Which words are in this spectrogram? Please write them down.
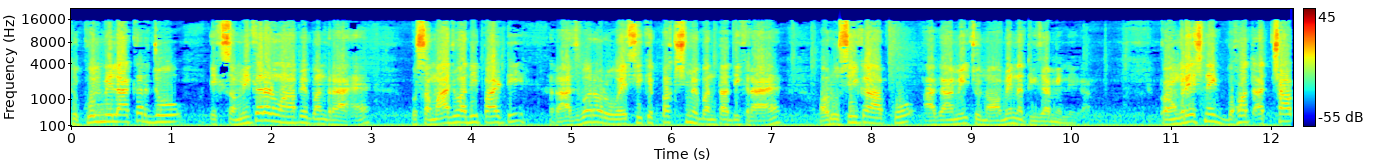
तो कुल मिलाकर जो एक समीकरण वहाँ पे बन रहा है वो समाजवादी पार्टी, राजभर और ओवैसी के पक्ष में बनता दिख रहा है और उसी का आपको आगामी चुनाव में नतीजा मिलेगा। कांग्रेस ने एक बहुत अच्छा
